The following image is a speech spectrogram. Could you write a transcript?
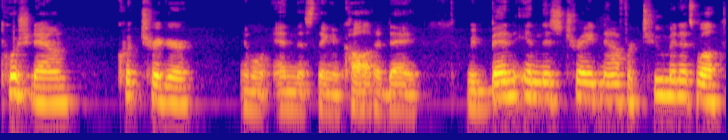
push down quick trigger, and we'll end this thing and call it a day. We've been in this trade now for two minutes. Well,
